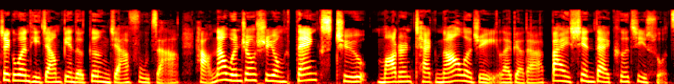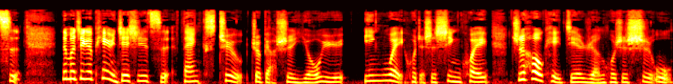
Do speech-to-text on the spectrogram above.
这个问题将变得更加复杂。好，那文中是用 thanks to modern technology 来表达拜现代科技所赐。那么，这个片语介系词 thanks to 就表示由于。因为或者是幸亏之后可以接人或是事物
